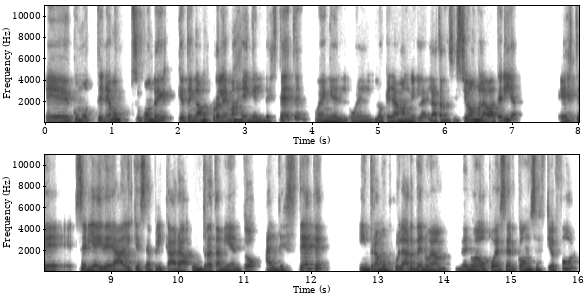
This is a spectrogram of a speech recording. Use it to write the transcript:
eh, como tenemos, supone que tengamos problemas en el destete o en, el, o en lo que llaman la, transición o la batería, este, sería ideal que se aplicara un tratamiento al destete intramuscular, de nuevo, de nuevo puede ser con cestiofur,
